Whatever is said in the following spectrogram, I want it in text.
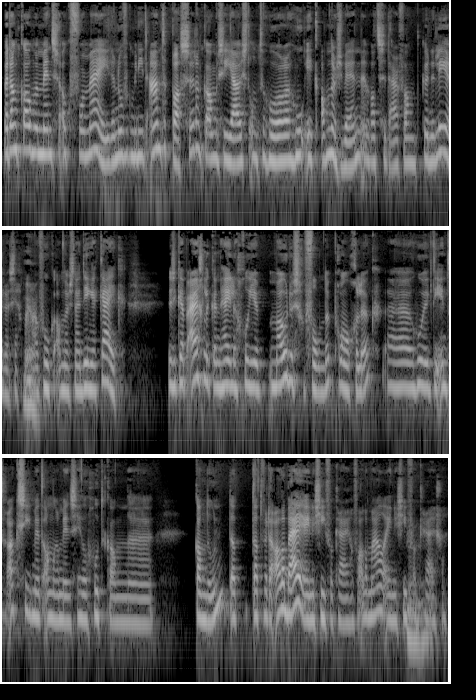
maar dan komen mensen ook voor mij. Dan hoef ik me niet aan te passen. Dan komen ze juist om te horen hoe ik anders ben en wat ze daarvan kunnen leren, zeg maar. Of hoe ik anders naar dingen kijk. Dus ik heb eigenlijk een hele goede modus gevonden, per ongeluk. Uh, hoe ik die interactie met andere mensen heel goed kan, uh, kan doen. Dat, dat we er allebei energie van krijgen, of allemaal energie van mhm. krijgen.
